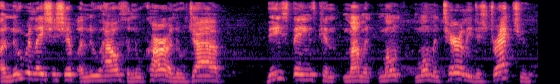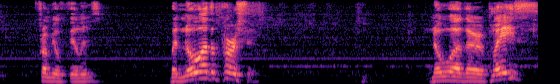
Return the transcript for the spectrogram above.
A new relationship, a new house, a new car, a new job, these things can moment, momentarily distract you from your feelings, but no other person, no other place,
